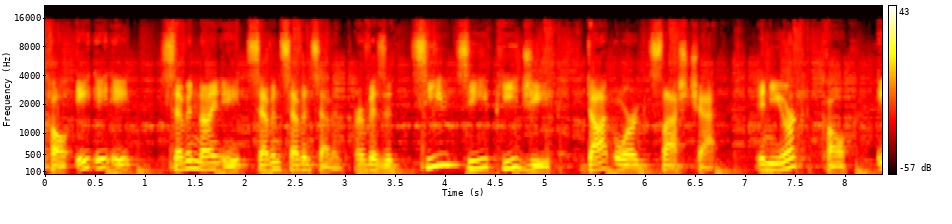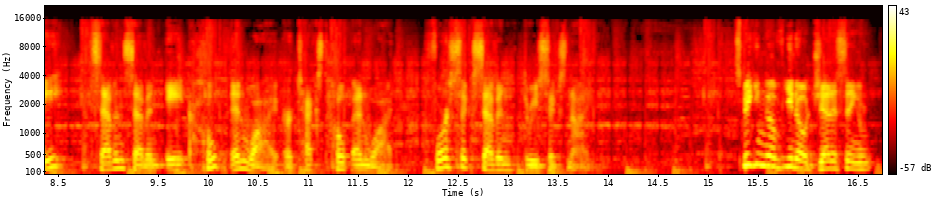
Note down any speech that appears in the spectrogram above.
call 888-798-777 or visit ccpg.org slash chat. In New York, call 877-8-HOPE-NY or text HOPE-NY 467-369. Speaking of, you know, jettisoning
